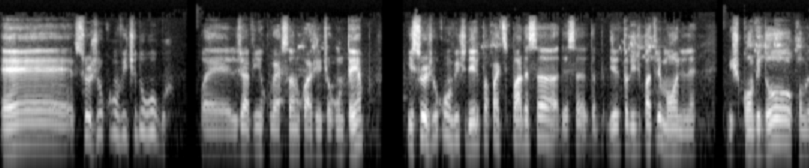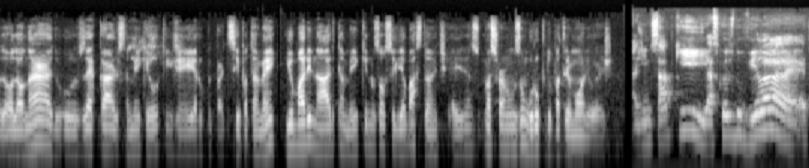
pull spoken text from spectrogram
é, surgiu o convite do Hugo. É, ele já vinha conversando com a gente há algum tempo e surgiu o convite dele para participar dessa, dessa diretoria de patrimônio, né? Me convidou, convidou o Leonardo, o Zé Carlos também, que é outro engenheiro que participa também, e o Marinari também, que nos auxilia bastante. Aí nós formamos um grupo do patrimônio hoje. A gente sabe que as coisas do Vila é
